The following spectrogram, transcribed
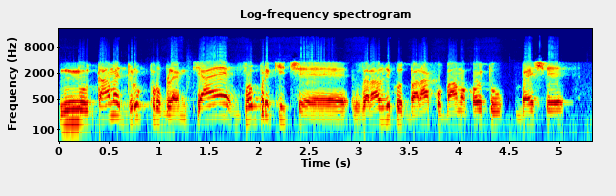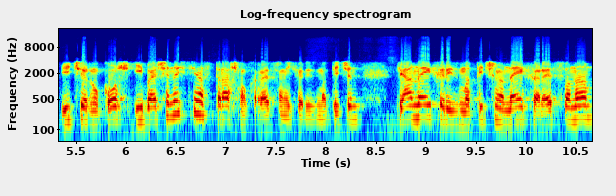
Но там е друг проблем. Тя е, въпреки че, за разлика от Барак Обама, който беше и чернокош и беше наистина страшно харесван и харизматичен. Тя не е харизматична, не е харесвана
